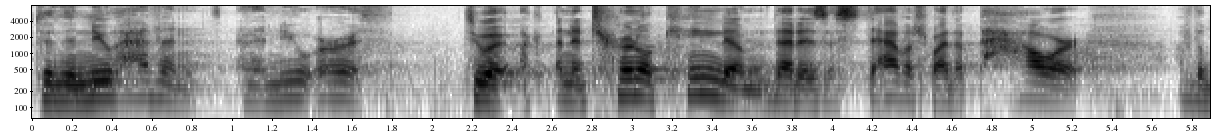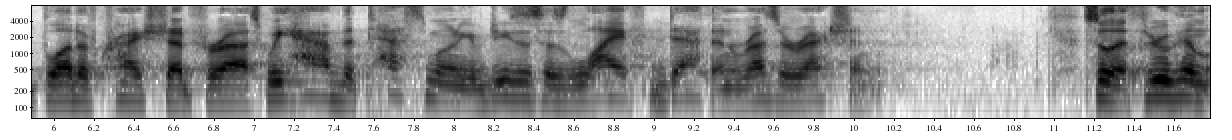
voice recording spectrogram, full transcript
to the new heaven and the new earth, to a, an eternal kingdom that is established by the power of the blood of Christ shed for us. We have the testimony of Jesus' life, death, and resurrection. So that through him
